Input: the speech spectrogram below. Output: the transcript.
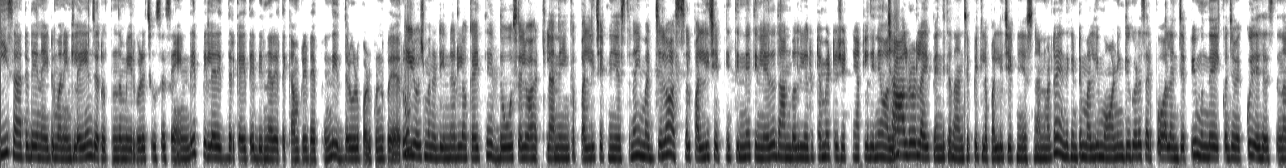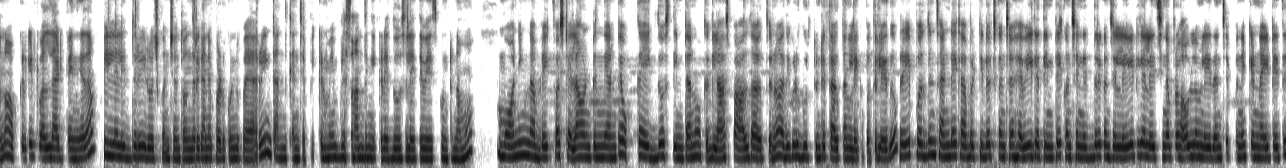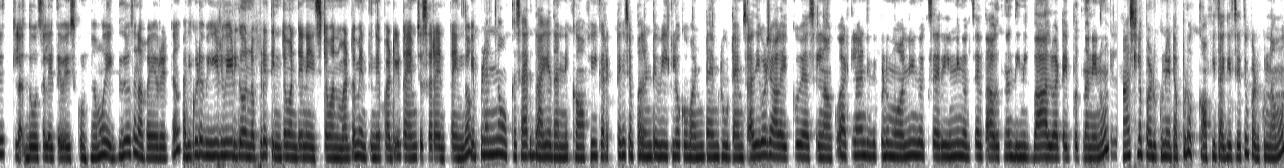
ఈ Saturday night మన ఇంట్లో ఏం జరుగుతుందో మీరు కూడా చూసేసేయండి. పిల్లలిద్దరికి అయితే డిన్నర్ అయితే కంప్లీట్ అయిపోయింది. ఇద్దరు కూడా పడుకుని పోయారు. ఈ రోజు మన డిన్నర్లోకి అయితే దోశలు అట్లానే ఇంకా పల్లి చట్నీ చేస్తున్నా. ఈ మధ్యలో అస్సలు పల్లి చట్నీ తిన్నే తినలేదు. దాని బదులు టమాటో చట్నీ అట్లా తినేవాళ్ళు. చాలా రోజులు అయిపోయింది కదా అని చెప్పి ఇట్లా పల్లి చట్నీ చేస్తున్నాను అనమాట ఎందుకంటే మళ్ళీ మార్నింగ్కి కూడా సరిపోవాలని చెప్పి ముందే కొంచెం ఎక్కువ చేసేస్తున్నాను. అక్కడికి ట్వెల్వ్ దాటిపోయింది కదా. పిల్లలు ఇద్దరు ఈ రోజు కొంచెం తొందరగానే పడుకుని పోయారు. ఇంకా అందుకని చెప్పి ఇక్కడ మేము ప్రశాంతంగా ఇక్కడ దోశలు అయితే వేసుకుంటున్నాము. మార్నింగ్ నా బ్రేక్ఫాస్ట్ ఎలా ఉంటుంది అంటే ఒక్క ఎగ్ దోస్ తింటాను ఒక గ్లాస్ పాలు తాగుతాను అది కూడా గుర్తుంటే తాగుతాను లేకపోతే లేదు. రేపు పొద్దున్న సండే కాబట్టి ఈరోజు కొంచెం హెవీగా తింటే కొంచెం నిద్ర కొంచెం లేట్గా లేచిన ప్రాబ్లం లేదని చెప్పని ఇక్కడ నైట్ అయితే ఇట్లా దోశలు అయితే వేసుకుంటున్నాము. ఎగ్ దోశ నా ఫేవరెట్ అది కూడా వేడి వేడిగా ఉన్నప్పుడే తింటాం అంటేనే ఇష్టం అనమాట మేము తినేపాటికి టైం చూసారా ఎంత అయిందో. ఎప్పుడన్నా ఒక్కసారి తాగేదాన్ని. కాఫీ కరెక్ట్గా చెప్పాలంటే వీక్లో ఒక వన్ టైం టూ టైమ్స్ అది కూడా చాలా ఎక్కువ అసలు నాకు. అట్లాంటిది ఇప్పుడు మార్నింగ్ ఒకసారి ఈవినింగ్ ఒకసారి తాగుతున్నా దీనికి బాగా అలవాటు అయిపోతున్నా నేను. లాస్ట్లో పడుకునేటప్పుడు ఒక్క కాఫీ తాగేసి అయితే పడుకున్నాము.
